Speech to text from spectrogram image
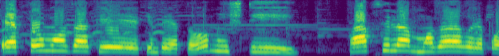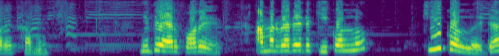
এত মজা কে কিন্তু এত মিষ্টি। ভাবছিলাম মজা করে পরে খাব। কিন্তু এরপরে আমার বেড়া এটা কি করল? কি করল এটা?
